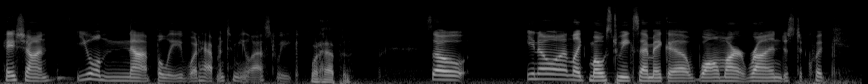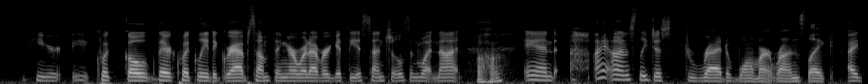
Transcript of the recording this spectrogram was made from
Hey, Sean, you will not believe what happened to me last week. What happened? So, you know, on like most weeks, I make a Walmart run, just a quick here, quick go there quickly to grab something or whatever, get the essentials and whatnot. Uh huh. And I honestly just dread Walmart runs. Like, I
